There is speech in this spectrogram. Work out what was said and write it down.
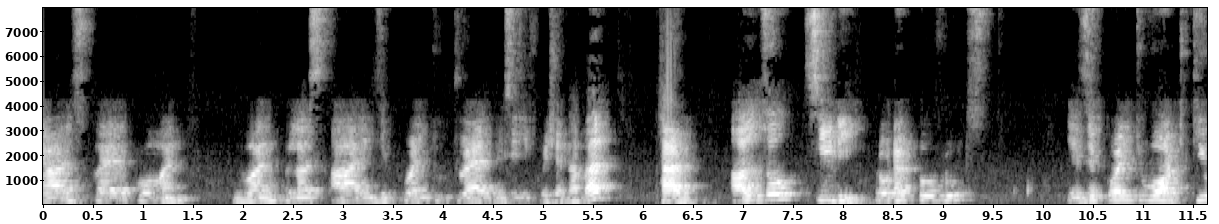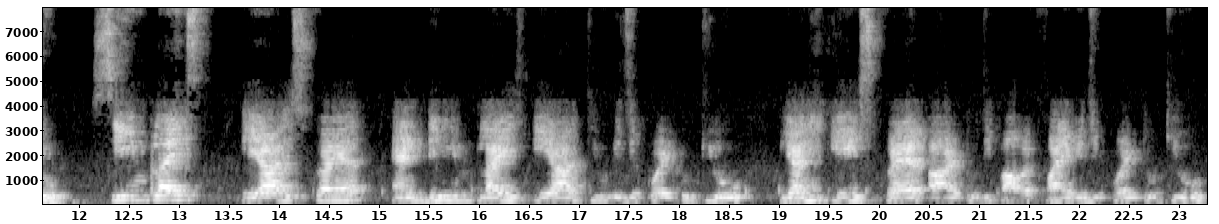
AR square common 1 plus r is equal to 12. This is equation number third. Also, CD, product of roots, is equal to what? Q. C implies AR square and D implies AR cube is equal to Q. यानी a square r to the power 5 is equal to Q.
